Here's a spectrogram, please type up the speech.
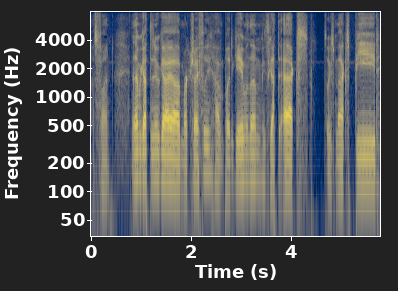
that's fine. And then we got the new guy, uh, Mark Scheifele. Haven't played a game with him. He's got the X. So he's max speed.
